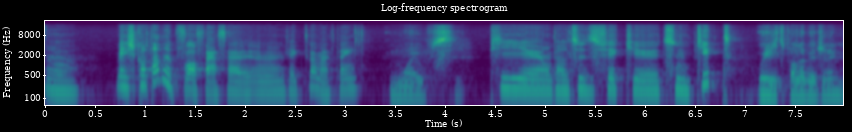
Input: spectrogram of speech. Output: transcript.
Ah. Ben, je suis contente de pouvoir faire ça euh, avec toi, Martin. Moi aussi. Puis, on parle-tu du fait que tu nous quittes? Oui, tu parles de James.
